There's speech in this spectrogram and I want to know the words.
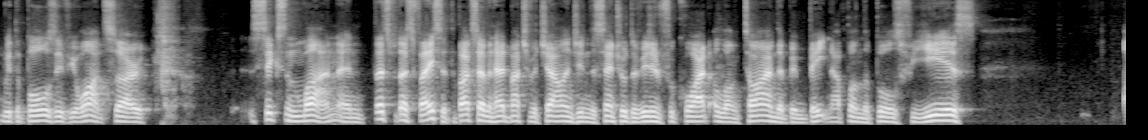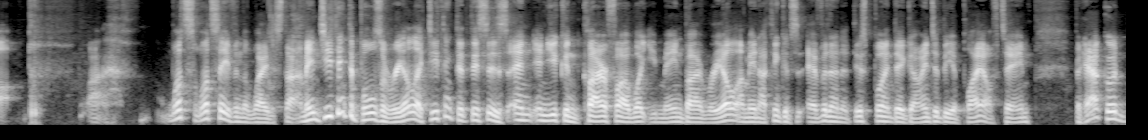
with the Bulls if you want. So six and one, and let's let's face it, the Bucks haven't had much of a challenge in the Central Division for quite a long time. They've been beaten up on the Bulls for years. Uh, what's what's even the way to start? I mean, do you think the Bulls are real? Like, do you think that this is and and you can clarify what you mean by real? I mean, I think it's evident at this point they're going to be a playoff team, but how good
